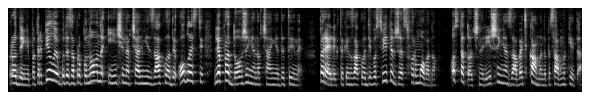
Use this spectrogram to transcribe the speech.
Родині потерпілої буде запропоновано інші навчальні заклади області для продовження навчання дитини. Перелік таких закладів освіти вже сформовано. Остаточне рішення за батьками, написав Микита.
